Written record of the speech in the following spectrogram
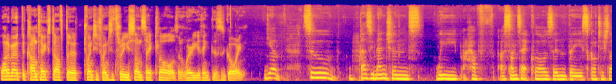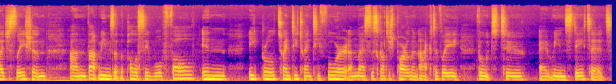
What about the context of the 2023 sunset clause and where you think this is going? Yeah. So, as you mentioned, we have a sunset clause in the Scottish legislation, and that means that the policy will fall in April 2024 unless the Scottish Parliament actively votes to uh, reinstate it.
